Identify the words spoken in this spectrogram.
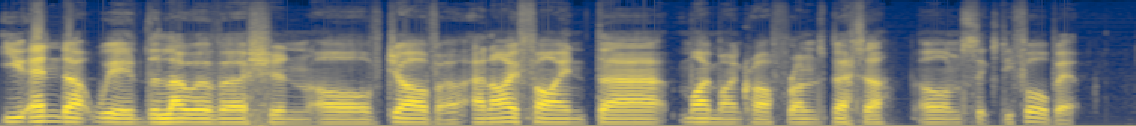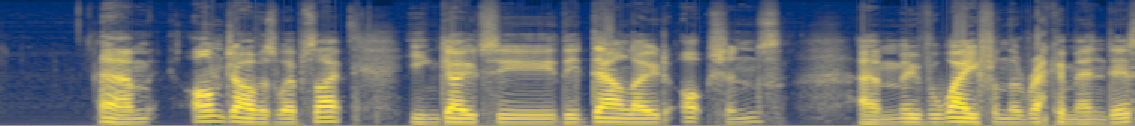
you end up with the lower version of Java. And I find that my Minecraft runs better on 64-bit. Um, on Java's website, you can go to the download options and move away from the recommended,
